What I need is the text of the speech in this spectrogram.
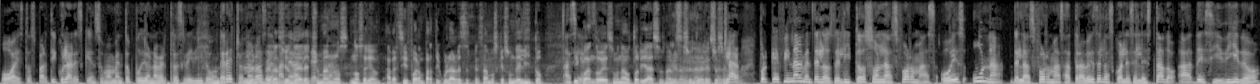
o a estos particulares que en su momento pudieron haber transgredido un derecho no y una violación de, derechos humanos no sería a ver si fuera un particular a veces pensamos que es un delito y cuando es una autoridad es una violación de derechos humanos. Claro porque finalmente los delitos son las formas o es una de las formas a través de las cuales el Estado ha decidido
